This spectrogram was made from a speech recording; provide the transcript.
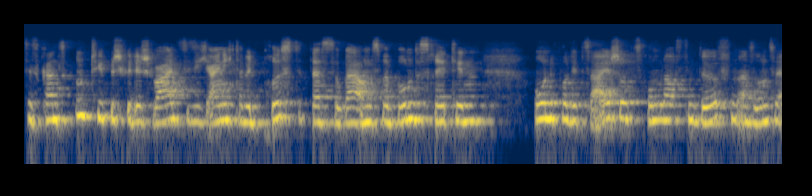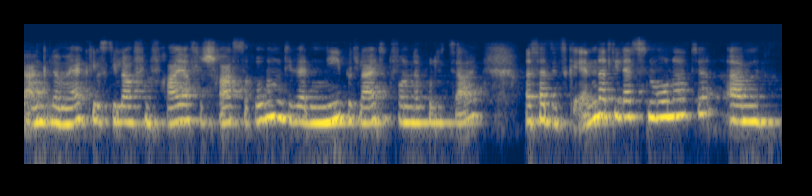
Das ist ganz untypisch für die Schweiz, die sich eigentlich damit brüstet, dass sogar unsere Bundesrätin ohne Polizeischutz rumlaufen dürfen. Also unsere Angela Merkel, die laufen frei auf der Straße rum, die werden nie begleitet von der Polizei. Das hat jetzt geändert die letzten Monate ähm,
